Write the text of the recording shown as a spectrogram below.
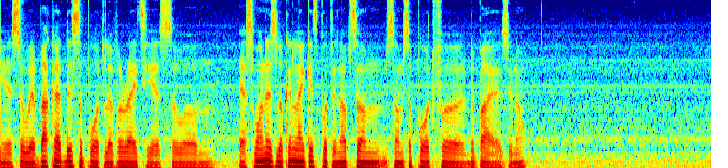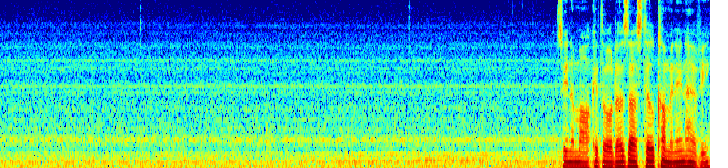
Yeah so we're back at the support level right here so um, S1 is looking like it's putting up some some support for the buyers you know See the market orders are still coming in heavy.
